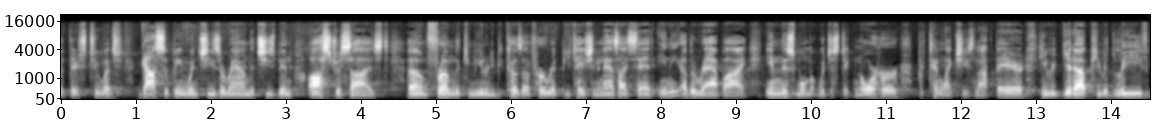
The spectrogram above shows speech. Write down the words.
that there's too much gossiping when she's around, that she's been ostracized um, from the community because of her reputation. And as I said, any other rabbi in this moment would just ignore her, pretend like she's not there. He would get up, he would leave.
